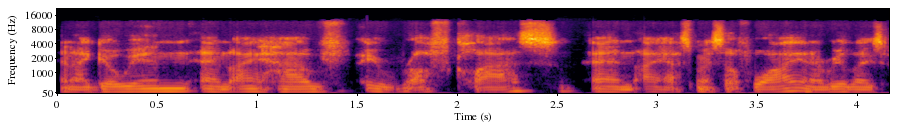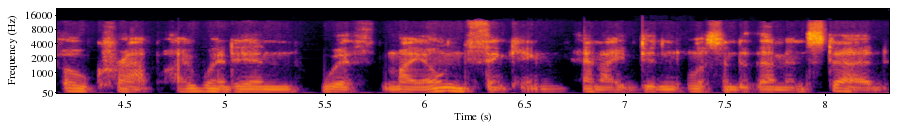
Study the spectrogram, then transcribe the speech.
And I go in and I have a rough class and I ask myself why. And I realize, oh crap, I went in with my own thinking and I didn't listen to them instead.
